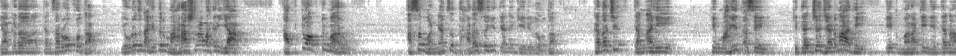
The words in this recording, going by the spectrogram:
याकडं त्यांचा रोख होता. एवढंच नाही तर महाराष्ट्राबाहेर या. आपटू आपटू मारू. असं म्हणण्याचं धाडसही त्याने केलेलं होतं. कदाचित त्यांनाही हे माहीत असेल की त्यांच्या जन्माआधी एक मराठी नेत्यानं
